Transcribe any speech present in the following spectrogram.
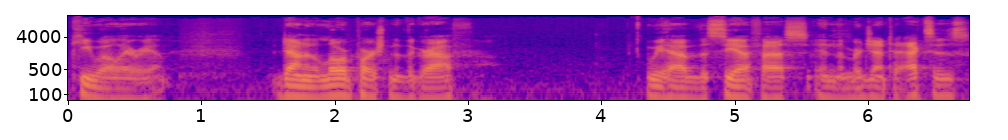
key well area. Down in the lower portion of the graph, we have the CFS in the magenta X's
